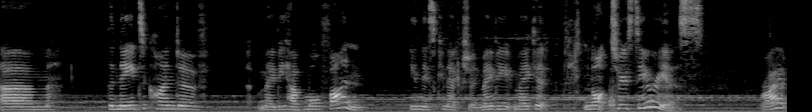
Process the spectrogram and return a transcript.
um, the need to kind of maybe have more fun in this connection. Maybe make it not too serious, right?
